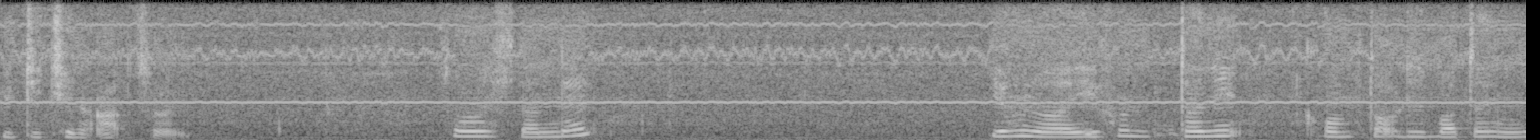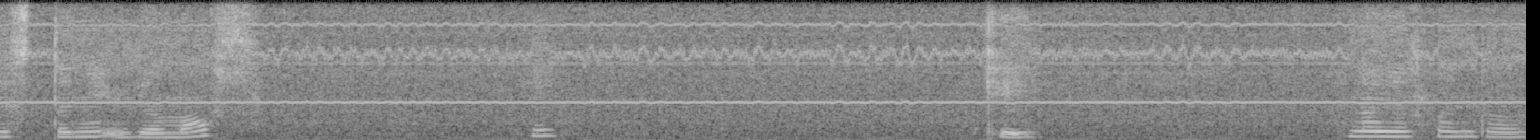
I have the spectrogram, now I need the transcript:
YouTube channel art sorry. So once done that you want to, you want to turn it on top this button and just turn it with your mouse. Okay. Okay. Now I'm just going to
